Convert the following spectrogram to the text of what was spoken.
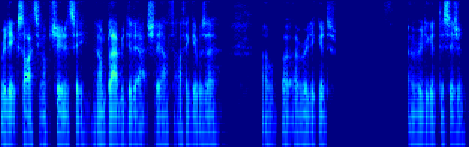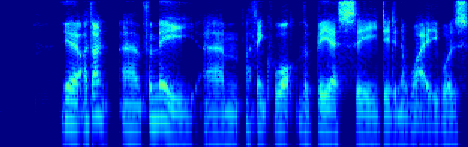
really exciting opportunity, and I'm glad we did it. Actually, I, th- I think it was a, a, a really good a really good decision. Yeah, I don't. Um, for me, um, I think what the BSc did in a way was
